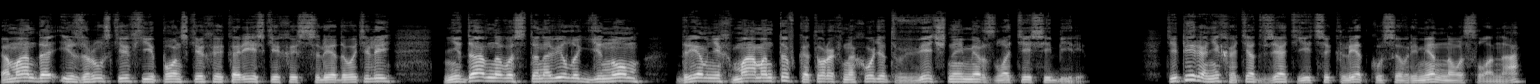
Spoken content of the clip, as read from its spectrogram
Команда из русских, японских и корейских исследователей недавно восстановила геном древних мамонтов, которых находят в вечной мерзлоте Сибири. Теперь они хотят взять яйцеклетку современного слона,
